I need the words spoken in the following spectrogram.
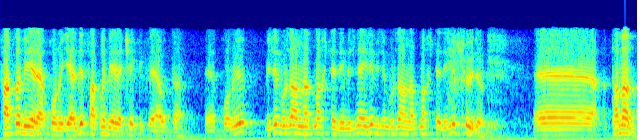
farklı bir yere konu geldi. Farklı bir yere çektik veyahut da e, konuyu. Bizim burada anlatmak istediğimiz neydi? Bizim burada anlatmak istediğimiz şuydu. Ee, tamam.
